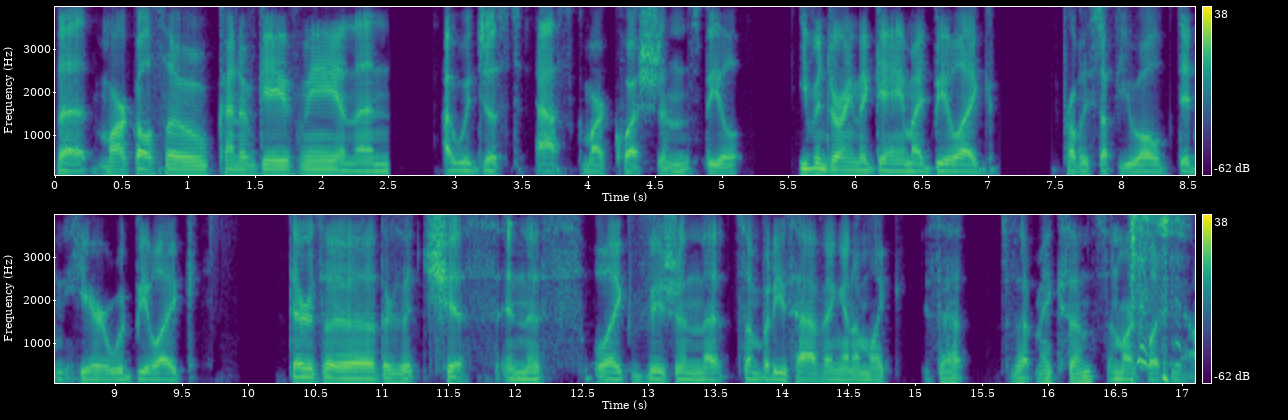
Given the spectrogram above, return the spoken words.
that Mark also kind of gave me, and then I would just ask Mark questions. Be even during the game, I'd be like, probably stuff you all didn't hear would be like, there's a there's a chiss in this like vision that somebody's having, and I'm like, is that does that make sense? And Mark's like, no.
